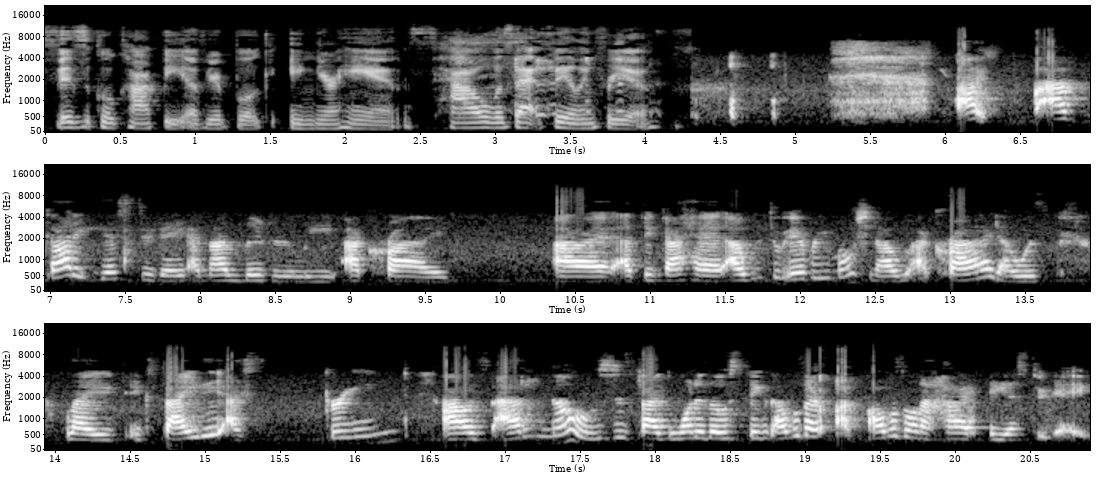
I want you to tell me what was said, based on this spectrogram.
physical copy of your book in your hands? How was that feeling for you? I I got it yesterday, and I literally I cried. I I think I had I went through every emotion. I, I cried. I was like excited. I screamed. I was I don't know. It was just like one of those things. I was like I, was on a high yesterday,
